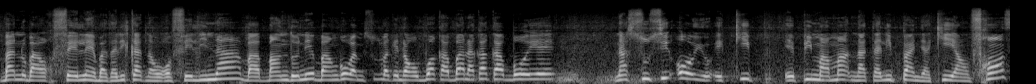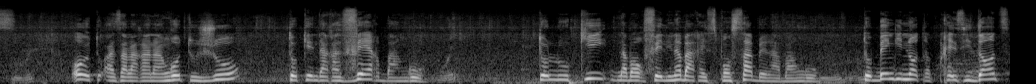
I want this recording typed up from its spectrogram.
bano baorphelin bazali kati na orphelina bango bamisusu bakenda kobwaka bana kaka boye. Na susi oyo équipe epuis mama nathalie pagna qui est en france oyo azalaka na yango toujours tokendaka vers bango. Toluki na baorphelina baresponsable na bango. Tobengi notre présidente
